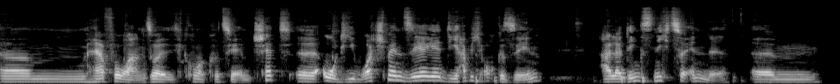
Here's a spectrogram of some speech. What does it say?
Ähm, hervorragend. So, ich guck mal kurz hier im Chat. Äh, oh, die Watchmen-Serie, die habe ich auch gesehen. Allerdings nicht zu Ende. Ähm,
